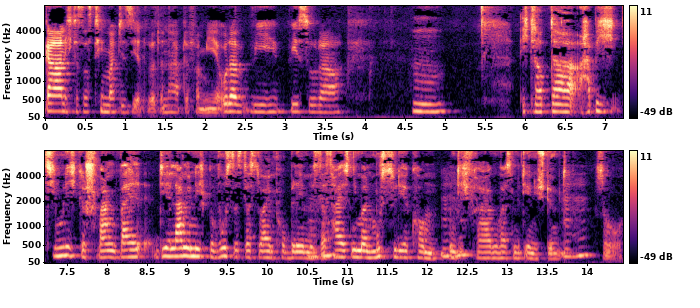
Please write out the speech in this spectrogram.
gar nicht, dass das thematisiert wird innerhalb der Familie? Oder wie, wie ist so da? Ich glaube, da habe ich ziemlich geschwankt, weil dir lange nicht bewusst ist, dass du ein Problem bist. Das heißt, niemand muss zu dir kommen und dich fragen, was mit dir nicht stimmt. So.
